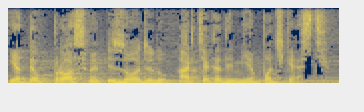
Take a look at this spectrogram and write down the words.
e até o próximo episódio do Arte Academia Podcast.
